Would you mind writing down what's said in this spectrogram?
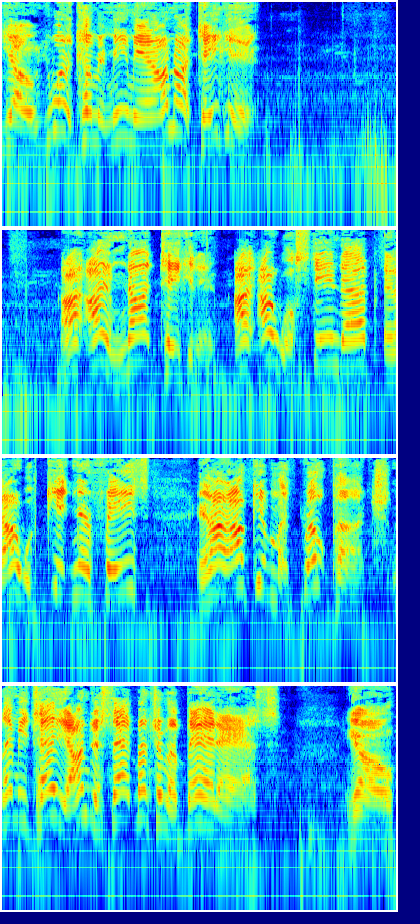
know you want to come at me, man. I'm not taking it. I I am not taking it. I I will stand up and I will get in their face and I, will give them a throat punch. Let me tell you, I'm just that much of a badass. Yo,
